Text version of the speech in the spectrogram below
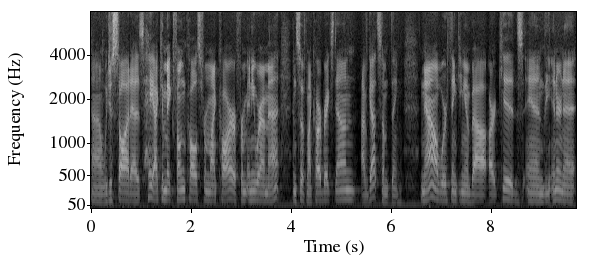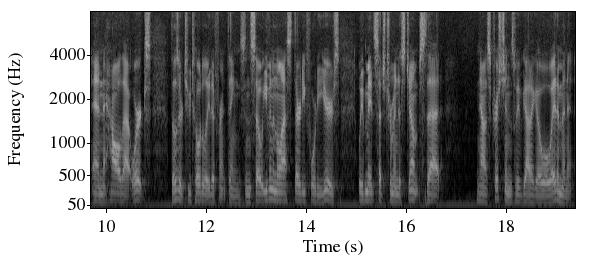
Uh, we just saw it as hey i can make phone calls from my car or from anywhere i'm at and so if my car breaks down i've got something. Now we're thinking about our kids and the internet and how that works. Those are two totally different things. And so even in the last 30 40 years we've made such tremendous jumps that now as christians we've got to go well wait a minute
